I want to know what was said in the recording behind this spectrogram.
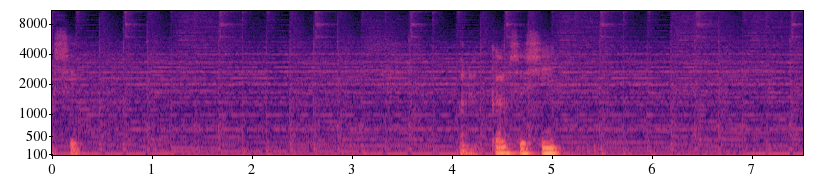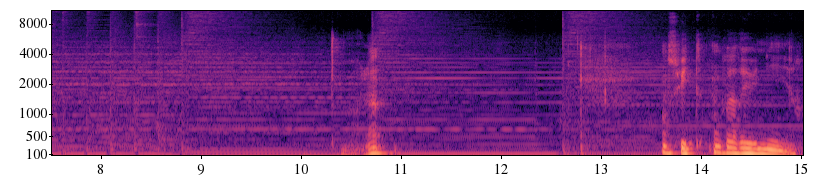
Placer comme ceci. Voilà. Ensuite, on va réunir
